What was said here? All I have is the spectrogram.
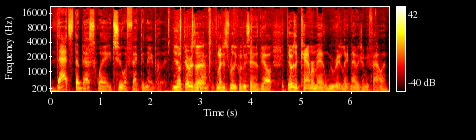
that's the best way to affect the neighborhood. You know, there was a. Can I just really quickly say this, Diallo? There was a cameraman. We were at late night with Jimmy Fallon,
